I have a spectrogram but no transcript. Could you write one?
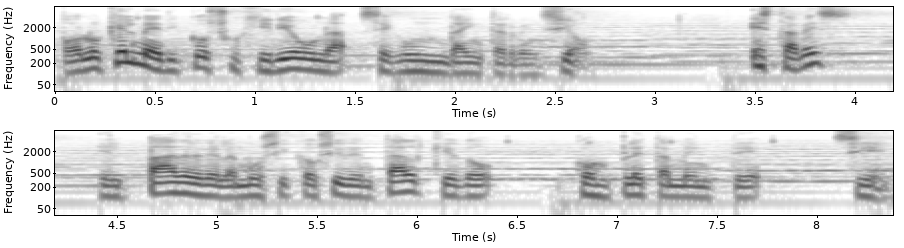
por lo que el médico sugirió una segunda intervención. Esta vez, el padre de la música occidental quedó completamente ciego.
